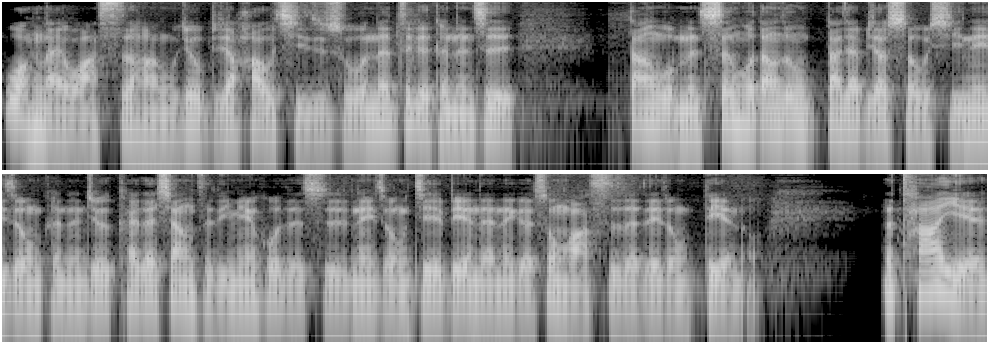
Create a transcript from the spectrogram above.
旺来瓦斯行，我就比较好奇，是说那这个可能是当我们生活当中大家比较熟悉那种，可能就开在巷子里面，或者是那种街边的那个送瓦斯的这种店哦。那他也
